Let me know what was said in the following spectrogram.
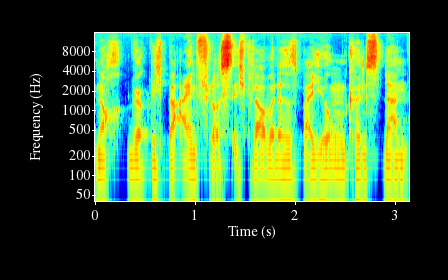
noch wirklich beeinflusst. Ich glaube, dass es bei jungen Künstlern,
